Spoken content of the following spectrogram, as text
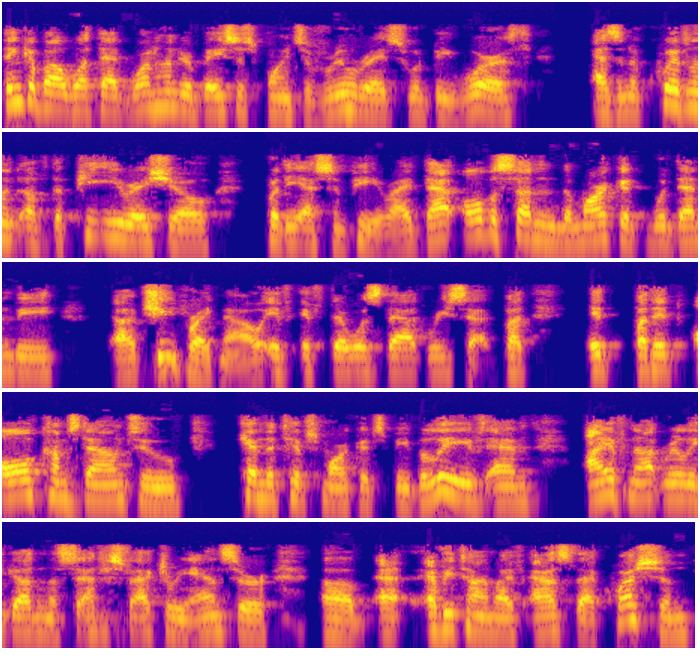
think about what that 100 basis points of real rates would be worth as an equivalent of the PE ratio for the S&P, right? That all of a sudden the market would then be uh, cheap right now if if there was that reset. But it but it all comes down to can the tips markets be believed? And I have not really gotten a satisfactory answer uh, every time I've asked that question.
